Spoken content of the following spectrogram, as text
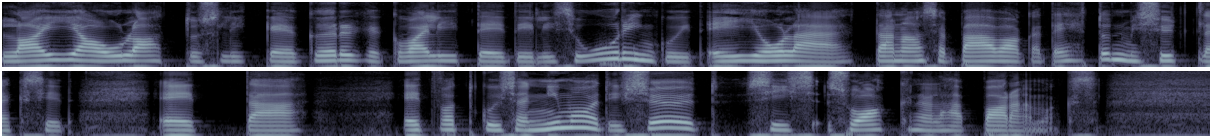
laiaulatuslikke ja kõrgekvaliteedilisi uuringuid ei ole tänase päevaga tehtud, mis ütleksid, et äh, et vot, kui sa niimoodi sööd, siis su akna läheb paremaks. Äh,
